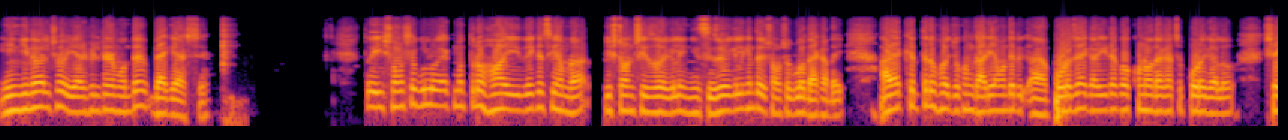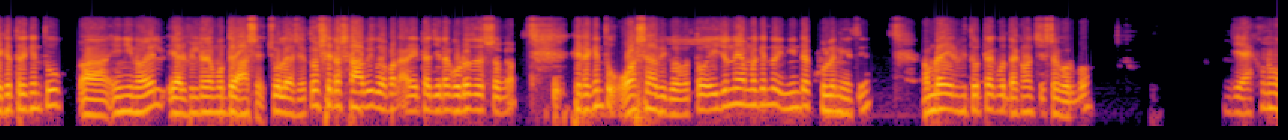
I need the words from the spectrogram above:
ইঞ্জিন অয়েল সব এয়ার ফিল্টারের মধ্যে ব্যাগে আসছে। তো এই সমস্যাগুলো একমাত্র হয়, দেখেছি আমরা পিস্টন সিজ হয়ে গেলে ইঞ্জিন সিজ হয়ে গেলে কিন্তু এই সমস্যাগুলো দেখা দেয়। আর এক ক্ষেত্রে হয়, যখন গাড়ি আমাদের পড়ে যায়, গাড়িটা কখনো দেখা যাচ্ছে পড়ে গেল, সেক্ষেত্রে কিন্তু ইঞ্জিন অয়েল এয়ার ফিল্টারের মধ্যে আসে, চলে আসে। তো সেটা স্বাভাবিক ব্যাপার, আর এটা যেটা ঘটেছে সঙ্গে, সেটা কিন্তু অস্বাভাবিক ব্যাপার। তো এই জন্যই আমরা কিন্তু ইঞ্জিনটা খুলে নিয়েছি। আমরা এর ভিতরটা একবার দেখানোর চেষ্টা করব। যে এখনও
